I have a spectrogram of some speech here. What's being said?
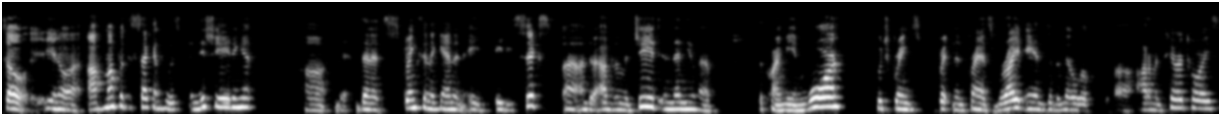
So, you know, Ahmad II, who is initiating it, uh, then it's strengthened again in 86 uh, under Abdul Majid, and then you have the Crimean War, which brings Britain and France right into the middle of uh, Ottoman territories.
